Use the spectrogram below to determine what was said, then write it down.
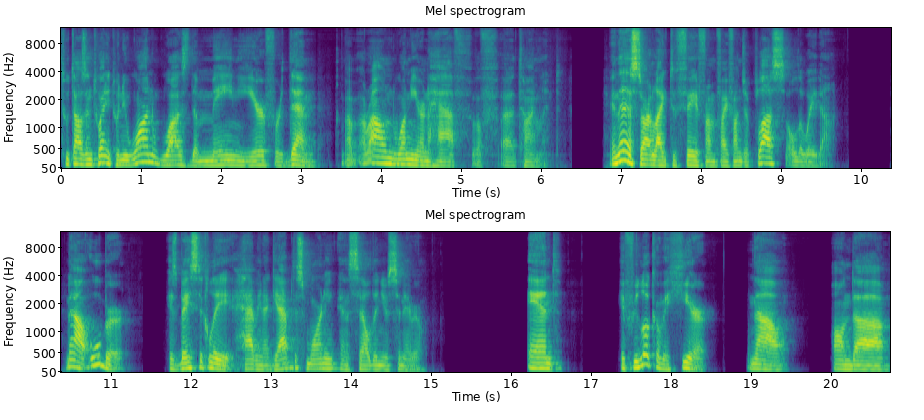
2020-21 was the main year for them, around one year and a half of uh, timeline. And then it started like to fade from 500 plus all the way down. Now, Uber is basically having a gap this morning and sell the new scenario. And if we look over here now on the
